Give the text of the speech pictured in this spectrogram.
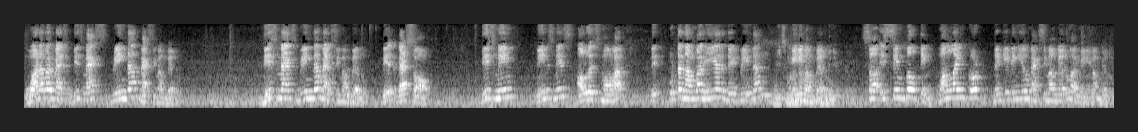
Whatever max, this max bring the maximum value. This max bring the maximum value. Thi- That's all. This mean means means always smaller. They put the number here, they bring the minimum value. So it's simple thing. One line code, they giving you maximum value or minimum value.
